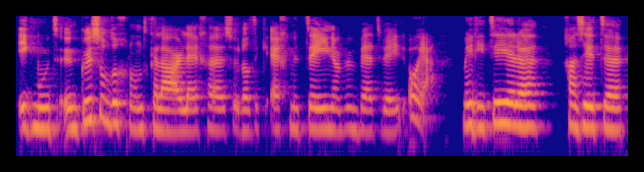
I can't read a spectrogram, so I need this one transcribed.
ik moet een kussen op de grond klaarleggen, zodat ik echt meteen op mijn bed weet: oh ja, mediteren, gaan zitten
